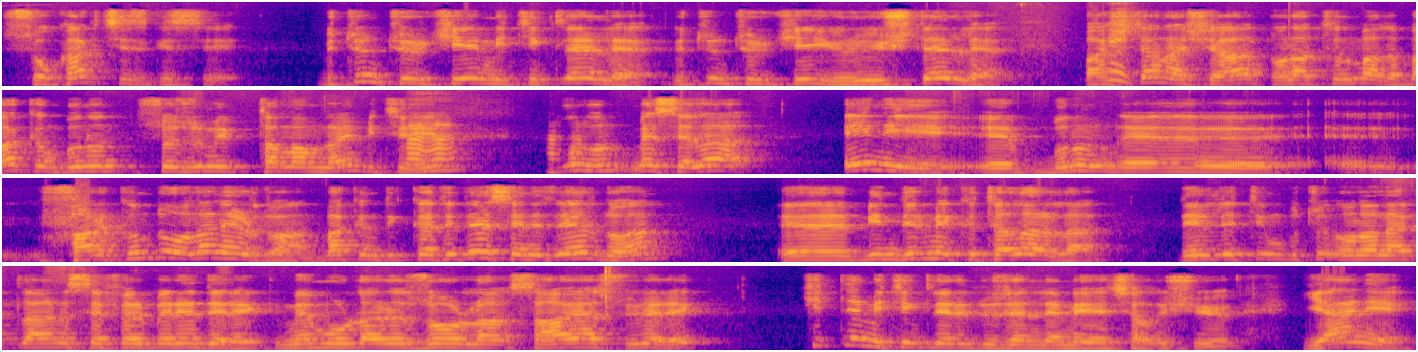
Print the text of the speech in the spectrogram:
sokak çizgisi. Bütün Türkiye mitinglerle, bütün Türkiye yürüyüşlerle baştan aşağı donatılmalı. Bakın bunun sözümü tamamlayayım bitireyim. Aha. Bunun mesela en iyi e, bunun e, e, farkında olan Erdoğan. Bakın dikkat ederseniz Erdoğan bindirme kıtalarla devletin bütün olanaklarını seferber ederek, memurları zorla sahaya sürerek kitle mitingleri düzenlemeye çalışıyor. Yani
